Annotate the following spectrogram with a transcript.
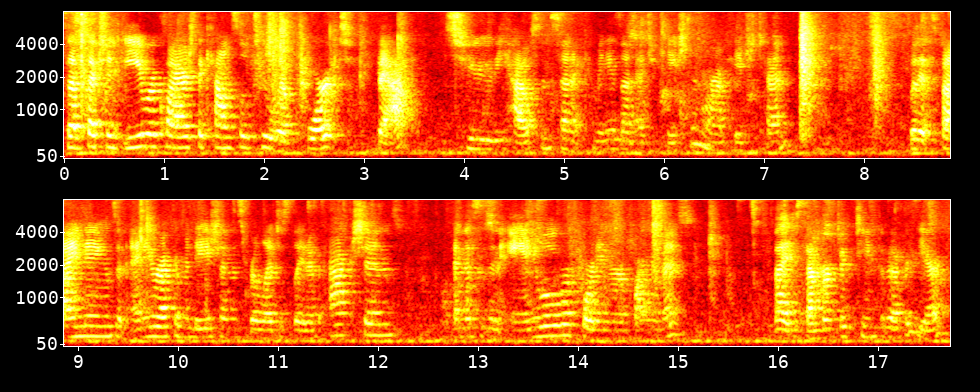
Subsection E requires the council to report back to the House and Senate Committees on Education, we're on page ten, with its findings and any recommendations for legislative action. And this is an annual reporting requirement by December fifteenth of every year.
